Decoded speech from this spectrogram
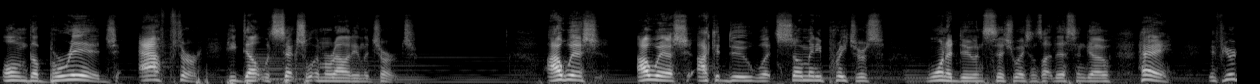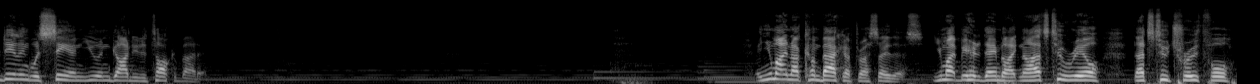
on the bridge after he dealt with sexual immorality in the church. I wish I wish I could do what so many preachers want to do in situations like this and go, hey, if you're dealing with sin, you and God need to talk about it. And you might not come back after I say this. You might be here today and be like, no, that's too real. That's too truthful.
